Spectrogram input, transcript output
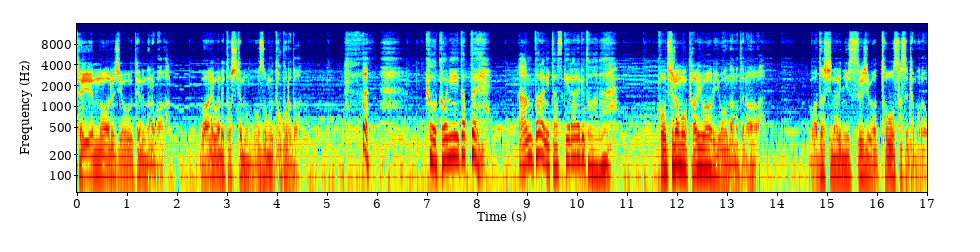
庭園の主を討てるならば我々としても望むところだ。ここに至ってあんたらに助けられるとはな。こちらも借りはあるようなのでな。私なりに筋は通させてもらおう。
